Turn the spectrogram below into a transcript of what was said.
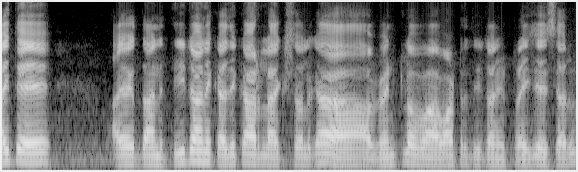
అయితే ఆ యొక్క దాన్ని తీయటానికి అధికారులు యాక్చువల్గా ఆ వెంటలో వాటర్ తీయటానికి ట్రై చేశారు.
